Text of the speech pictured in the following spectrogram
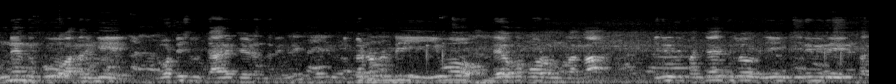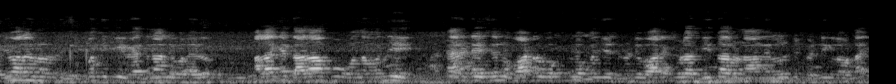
ఉండేందుకు అతనికి నోటీసులు జారీ చేయడం జరిగింది. ఇక్కడ నుండి ఈ ఈవో లేకపోవడం మూలంగా ఎనిమిది పంచాయతీలో ఈ ఎనిమిది సచివాలయంలో సిబ్బందికి వేతనాలు ఇవ్వలేదు. అలాగే దాదాపు వంద మంది శానిటేషన్ వాటర్ వర్క్స్లో పనిచేసినటువంటి వారికి కూడా జీతాలు నాలుగు నెలల నుంచి పెండింగ్లో ఉన్నాయి.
